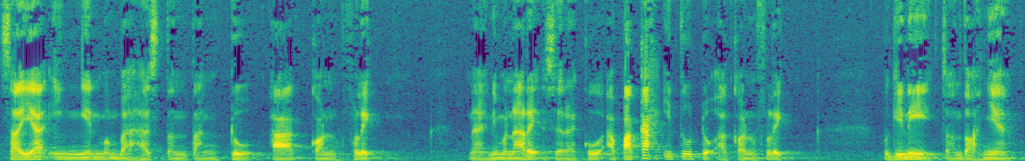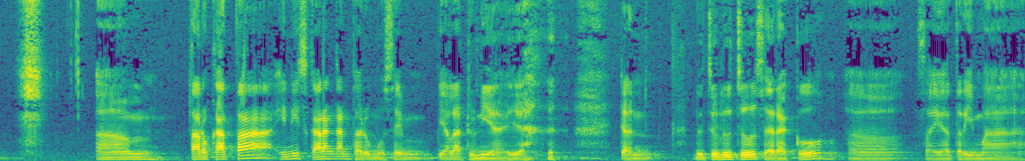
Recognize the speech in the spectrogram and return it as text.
Saya ingin membahas tentang doa konflik. Nah ini menarik saudaraku. Apakah itu doa konflik? Begini contohnya. Um, Taruh kata ini sekarang kan baru musim Piala Dunia ya. Dan lucu-lucu saudaraku, uh, saya terima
